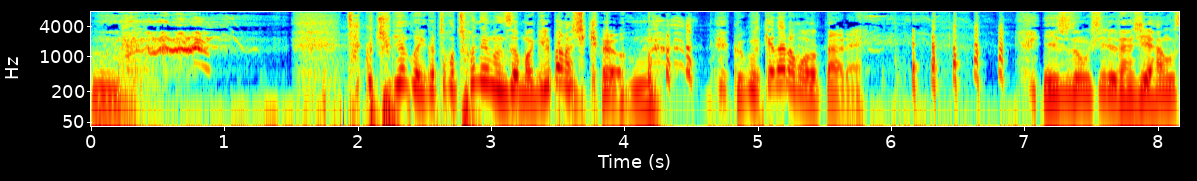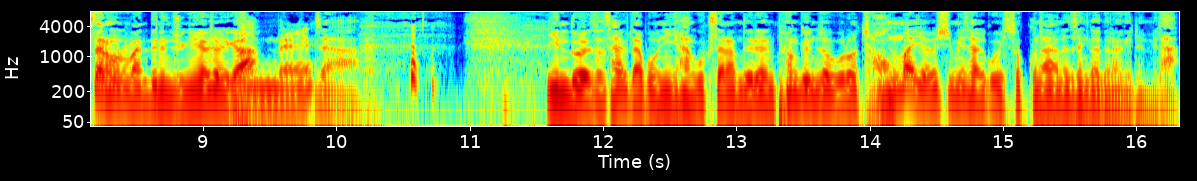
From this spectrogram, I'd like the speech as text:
음. 자꾸 중요한 거 이것저것 쳐내면서 막 일반화 시켜요. 음. 그리고 깨달음 얻었다 그래. 이수동 씨를 다시 한국 사람으로 만드는 중이에요, 저희가. 네. 자. 인도에서 살다 보니 한국 사람들은 평균적으로 정말 열심히 살고 있었구나 하는 생각을 하게 됩니다.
